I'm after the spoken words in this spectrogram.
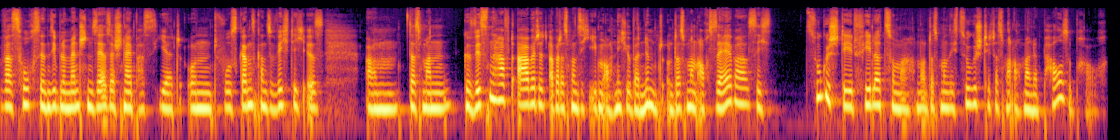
was hochsensible Menschen sehr, sehr schnell passiert und wo es ganz, ganz wichtig ist, ähm, dass man gewissenhaft arbeitet, aber dass man sich eben auch nicht übernimmt und dass man auch selber sich zugesteht, Fehler zu machen und dass man sich zugesteht, dass man auch mal eine Pause braucht.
